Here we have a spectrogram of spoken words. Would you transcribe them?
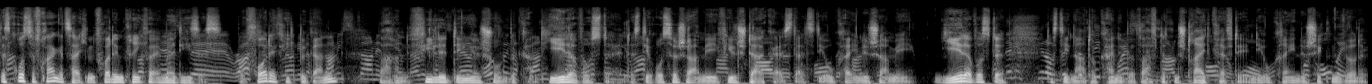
das große Fragezeichen vor dem Krieg war immer dieses. Bevor der Krieg begann, waren viele Dinge schon bekannt. Jeder wusste, dass die russische Armee viel stärker ist als die ukrainische Armee. Jeder wusste, dass die NATO keine bewaffneten Streitkräfte in die Ukraine schicken würde.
